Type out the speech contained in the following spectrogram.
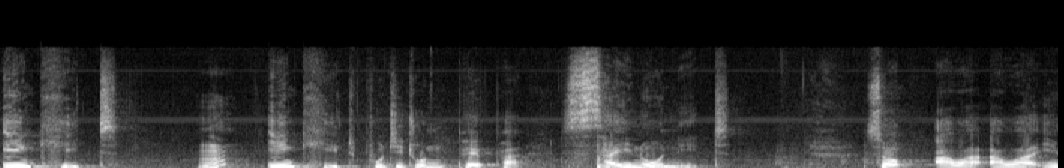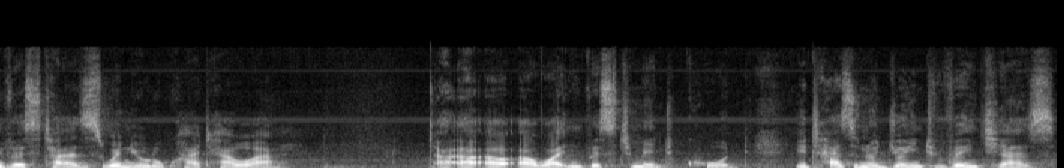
ink it, hmm? ink it, put it on paper, sign on it. So our, our investors, when you look at our, our, our investment code, it has no joint ventures,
